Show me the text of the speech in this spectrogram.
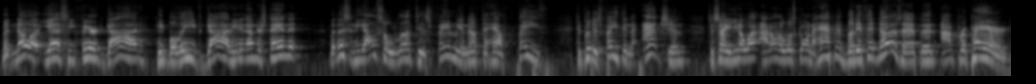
But Noah, yes, he feared God. He believed God. He didn't understand it. But listen, he also loved his family enough to have faith, to put his faith into action, to say, you know what, I don't know what's going to happen, but if it does happen, I'm prepared.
